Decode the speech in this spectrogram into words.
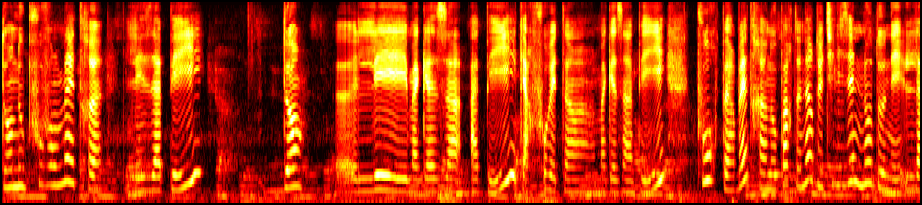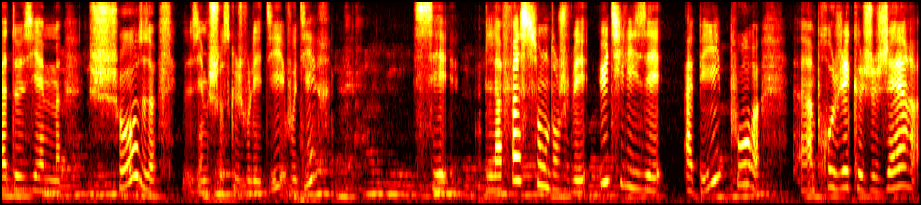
dont nous pouvons mettre les API dans les magasins API, Carrefour est un magasin API, pour permettre à nos partenaires d'utiliser nos données. La deuxième chose, deuxième chose que je voulais vous dire, c'est la façon dont je vais utiliser API pour un projet que je gère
